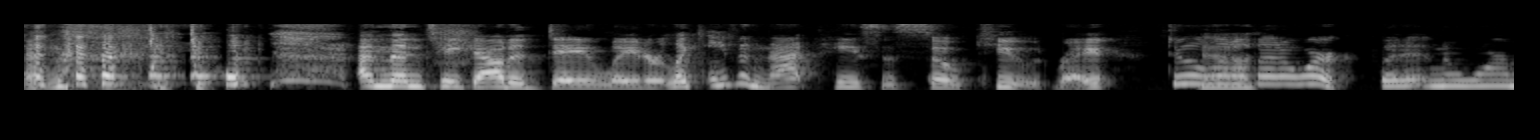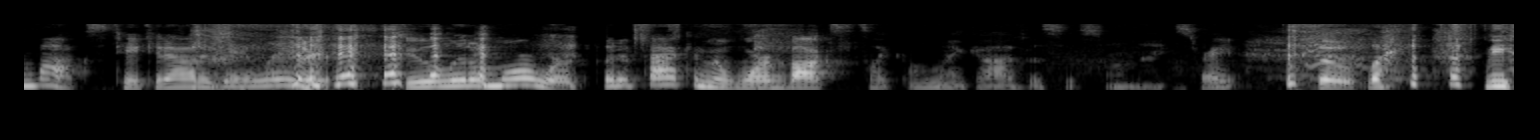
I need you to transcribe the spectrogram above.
and, and then take out a day later. Like even that pace is so cute, right? Do a yeah. little bit of work, put it in a warm box, take it out a day later, do a little more work, put it back in the warm box. It's like, oh my God, this is so nice, right? So like the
